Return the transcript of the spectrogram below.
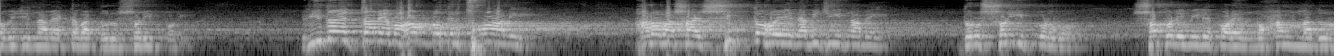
নবীজির নামে একটাবার দরুদ শরীফ পড়ি। হৃদয়ের টানে মহব্বতের ছোঁয়া নিয়ে ভালোবাসায় সিক্ত হয়ে নাবিজির নামে দরুদ শরীফ পড়ব। সকলে মিলে পড়েন মোহাম্মদুর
